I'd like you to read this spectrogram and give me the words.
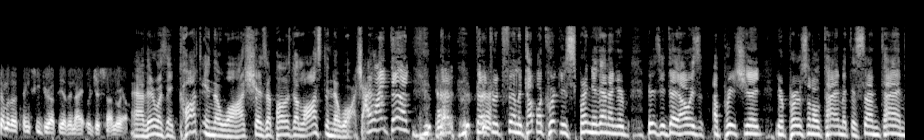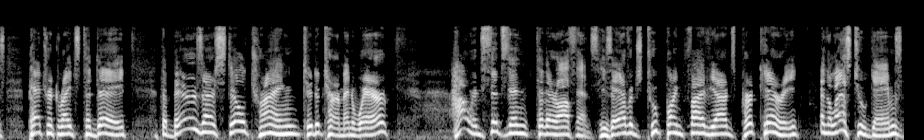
some of those things he drew up the other night were just unreal. Uh, there was a caught in the wash as opposed to lost in the wash. I like that. Pat- Patrick Finley, couple of quickies springing in on your busy day. I always appreciate your personal time at the Sun Times. Patrick writes today, the Bears are still trying to determine where Howard fits into their offense. He's averaged 2.5 yards per carry in the last two games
